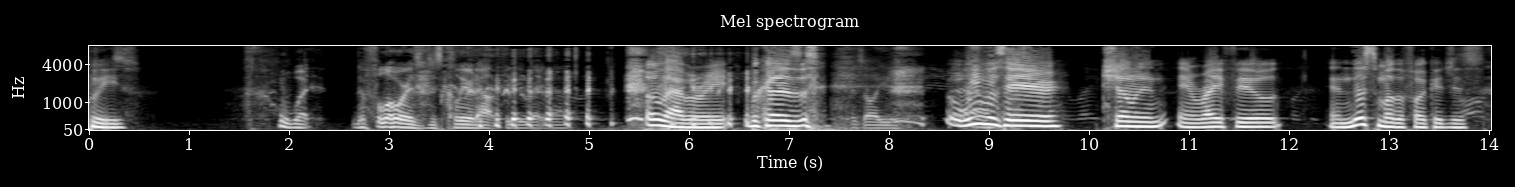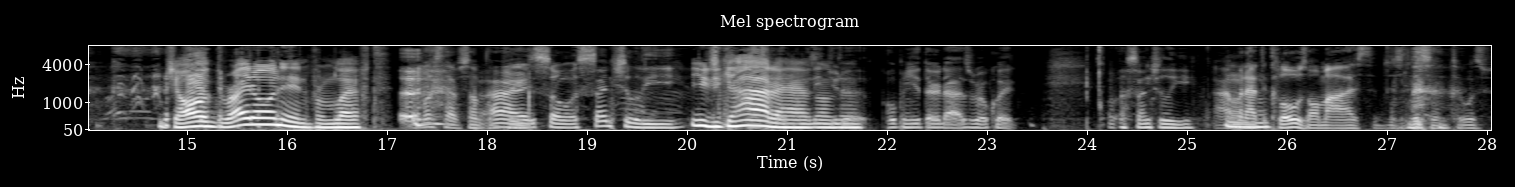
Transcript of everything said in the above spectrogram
please. what? The floor is just cleared out for you right now. Elaborate. because That's all you. we was here chilling in right field and this motherfucker just jogged right on in from left. You must have something. All right, please. so essentially, You gotta I have need you something. to open your third eyes real quick. Essentially, I'm gonna have to Mhm. close all my eyes to just listen to what's.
